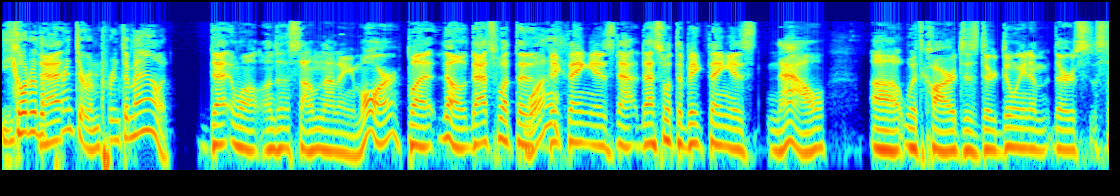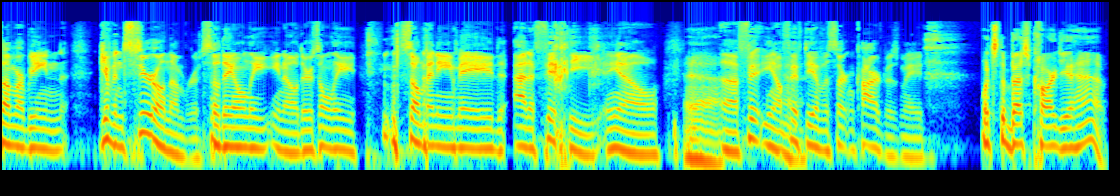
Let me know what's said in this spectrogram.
you go to the That- printer and print them out. That well, some not anymore, but no, that's what the What? big thing is now. That's what the big thing is now uh, with cards is they're doing them. There's some are being given serial numbers, so they only you know there's only so many made out of fifty. You know, Yeah. uh, fi- you know, fifty of a certain card was made. What's the best card you have?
